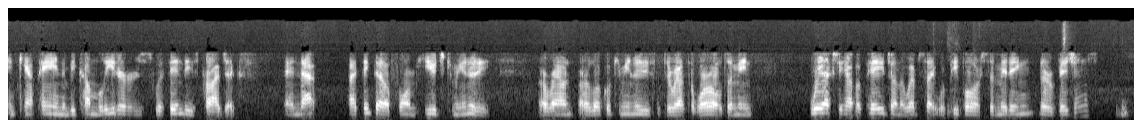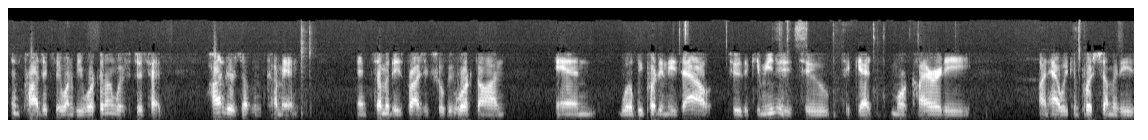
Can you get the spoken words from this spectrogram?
and campaign and become leaders within these projects and that I think that'll form huge community around our local communities and throughout the world. I mean, we actually have a page on the website where people are submitting their visions and projects they want to be working on. We've just had hundreds of them come in, and some of these projects will be worked on, and we'll be putting these out to the community to to get more clarity on how we can push some of these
